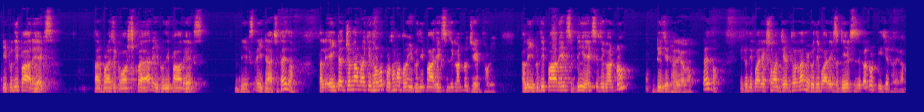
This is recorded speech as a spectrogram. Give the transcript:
e to the power x তারপর আছে cos square e to the power x dx এইটা আছে, তাই তো? তাহলে এইটার জন্য আমরা কি ধরবো? প্রথমত e to the power x is equal to z ধরি। তাহলে e to the power x dx is equal to d z হয়ে গেল, তাই তো? E to the power x সমান জেড ধরলাম e to the power x dx is equal to d z হয়ে গেল।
